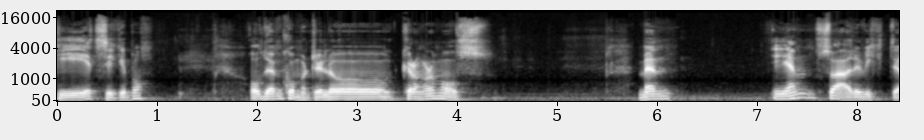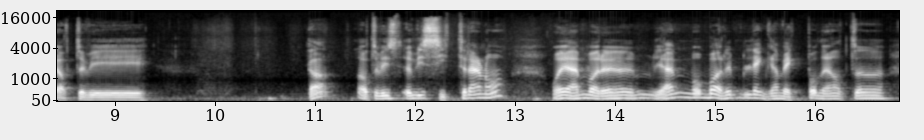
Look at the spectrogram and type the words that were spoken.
helt sikker på. Og de kommer til å krangle med oss. Men igjen så er det viktig at vi Ja, at vi, vi sitter her nå. Og jeg, bare, jeg må bare legge vekt på det at uh,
